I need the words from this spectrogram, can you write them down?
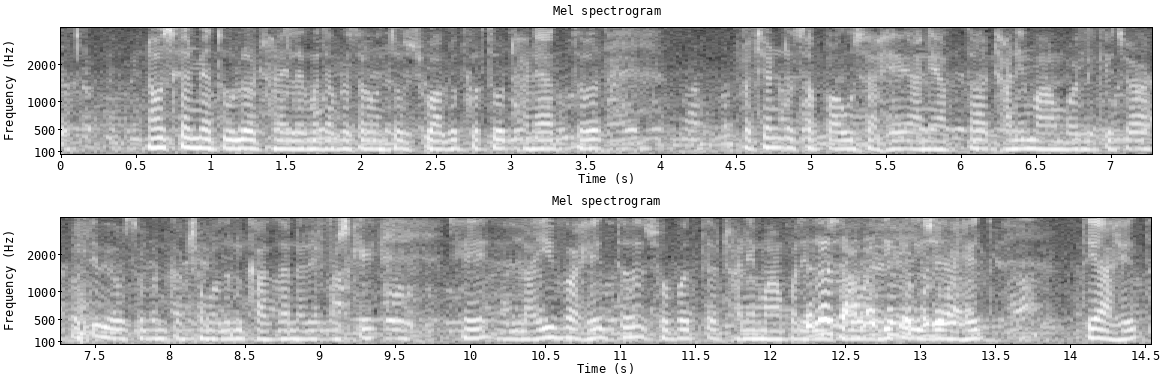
नमस्कार मी अतुल ठाण्यामध्ये आपल्या सर्वांचं स्वागत करतो. ठाण्यात प्रचंड असा पाऊस आहे आणि आत्ता ठाणे महापालिकेच्या आपत्ती व्यवस्थापन कक्षामधून खासदार नरेश म्हस्के हे लाईव्ह आहेत. सोबत ठाणे महापालिकेचे सर्व अधिकारी जे आहेत ते आहेत.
